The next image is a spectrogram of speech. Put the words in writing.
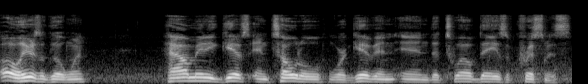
Oh, here's a good one. How many gifts in total were given in the 12 days of Christmas?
